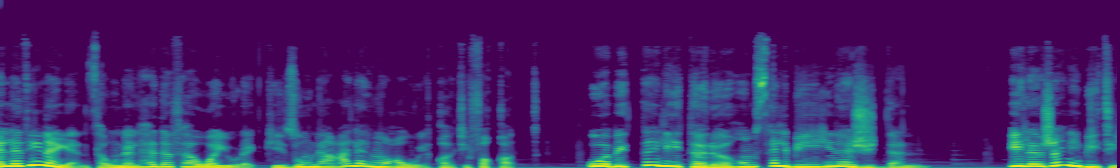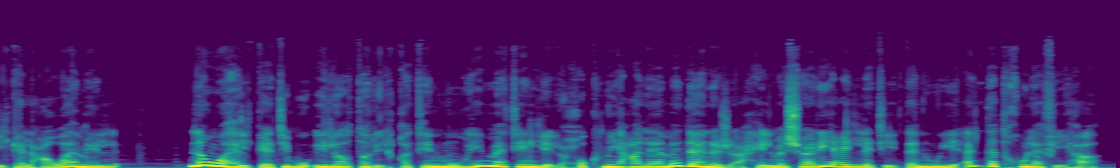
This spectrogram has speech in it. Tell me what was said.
الذين ينسون الهدف ويركزون على المعوقات فقط وبالتالي تراهم سلبيين جدا. إلى جانب تلك العوامل نوه الكاتب إلى طريقة مهمة للحكم على مدى نجاح المشاريع التي تنوي أن تدخل فيها.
